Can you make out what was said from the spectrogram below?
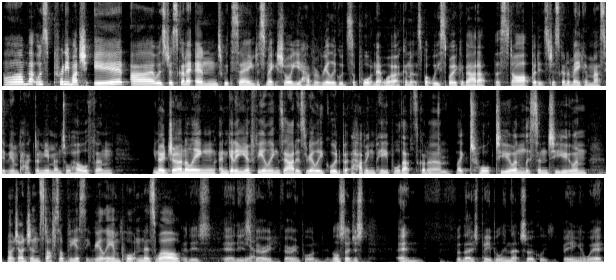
Um, that was pretty much it. I was just going to end with saying just make sure you have a really good support network. And it's what we spoke about at the start, but it's just going to make a massive impact on your mental health. And, you know, journaling and getting your feelings out is really good, but having people that's going to like talk to you and listen to you and not judge and stuff's obviously really important as well. It is. Yeah, it is Yeah. very, very important. And also just, and f- for those people in that circle is being aware.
